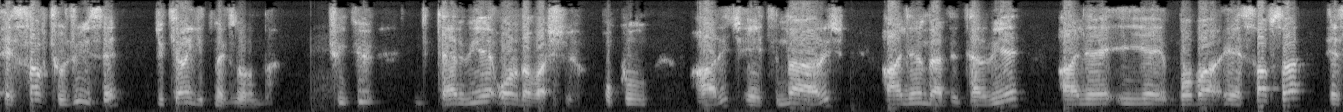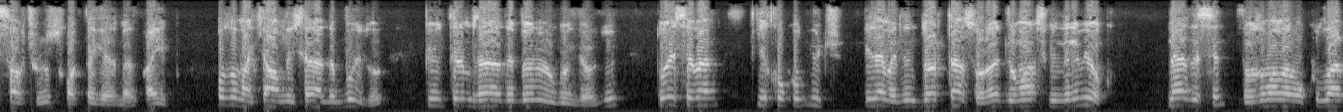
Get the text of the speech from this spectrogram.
esnaf çocuğu ise dükkana gitmek zorunda. Çünkü terbiye orada başlıyor. Okul hariç, eğitimde hariç ailenin verdiği terbiye aileye baba esnafsa esnaf çocuğu sokakta gezmez. Ayıp. O zamanki anlayış herhalde buydu. Büyüklerimiz herhalde böyle uygun gördü. Dolayısıyla ben ilkokul 3 bilemedin 4'ten sonra cumartesi günlerim yok. Neredesin? O zamanlar okullar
